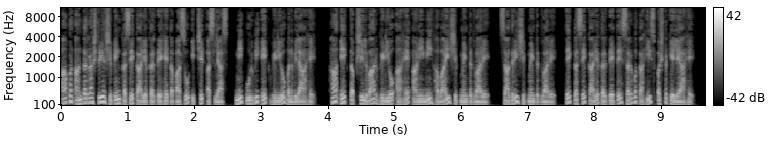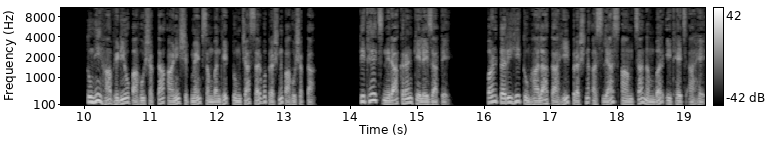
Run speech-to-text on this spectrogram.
आपण आंतरराष्ट्रीय शिपिंग कसे कार्य करते हे तपासू इच्छित असल्यास मी पूर्वी एक व्हिडिओ बनविला आहे. हा एक तपशीलवार व्हिडिओ आहे आणि मी हवाई शिपमेंटद्वारे सागरी शिपमेंटद्वारे ते कसे कार्य करते ते सर्व काही स्पष्ट केले आहे. तुम्ही हा व्हिडिओ पाहू शकता आणि शिपमेंट संबंधित तुमच्या सर्व प्रश्न पाहू शकता. तिथेच निराकरण केले जाते. पण तरीही तुम्हाला काही प्रश्न असल्यास आमचा नंबर इथेच आहे.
